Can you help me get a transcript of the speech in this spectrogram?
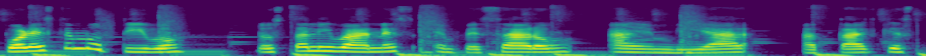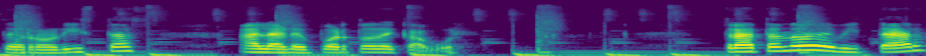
Por este motivo, los talibanes empezaron a enviar ataques terroristas al aeropuerto de Kabul, tratando de evitar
